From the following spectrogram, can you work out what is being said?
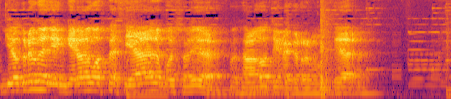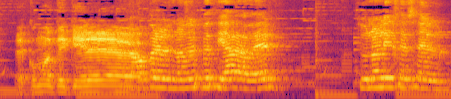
Yo creo que quien quiera algo especial, pues oye, pues algo tiene que renunciar. Es como el que quiere... No, pero no es especial, a ver. Tú no eliges el...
